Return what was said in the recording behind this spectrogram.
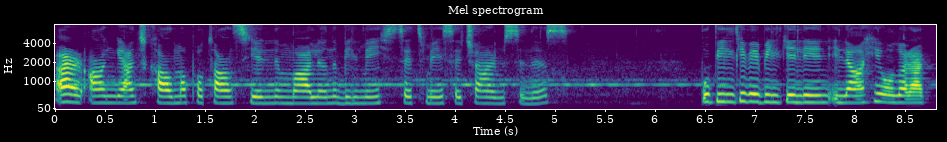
her an genç kalma potansiyelinin varlığını bilmeyi, hissetmeyi seçer misiniz? Bu bilgi ve bilgeliğin ilahi olarak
